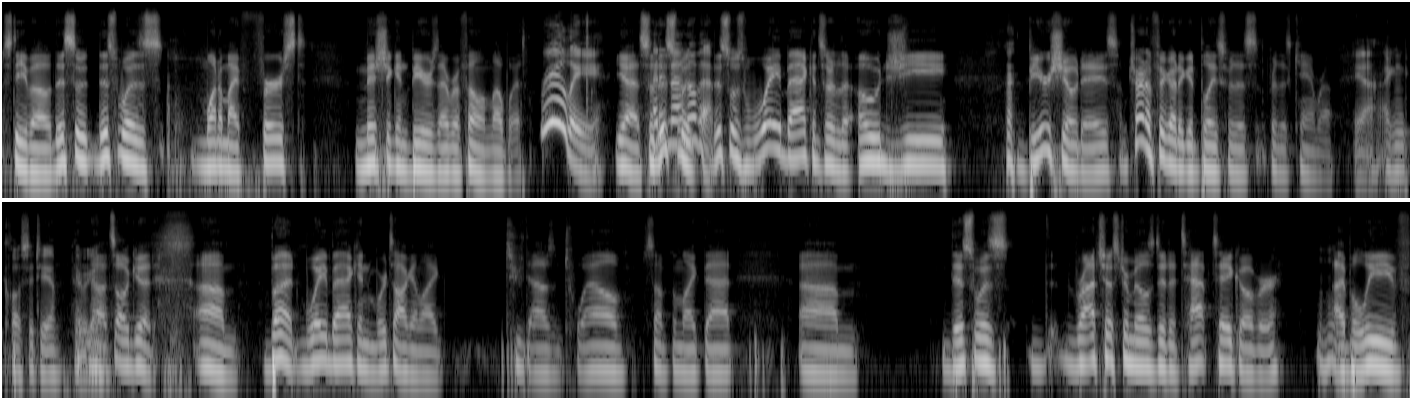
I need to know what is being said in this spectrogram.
Steve O. This this was one of my first Michigan beers I ever fell in love with. really Yeah, so I did this not was know that. this was way back in sort of the OG beer show days. I'm trying to figure out a good place for this for this camera. yeah. I can get closer to you. Here we No, go. it's all good. Um, but way back and we're talking like 2012, something like that. Um, this was th- Rochester Mills did a tap takeover, Mm-hmm. I believe,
